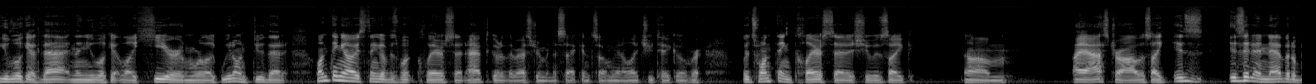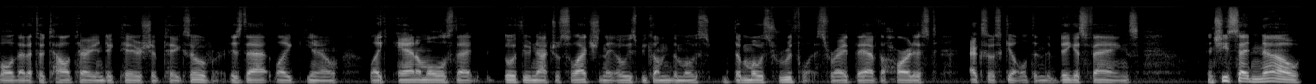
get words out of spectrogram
you look at that and then you look at like here and we're like, we don't do that. One thing I always think of is what Clare said. I have to go to the restroom in a second, so I'm gonna let you take over. But it's one thing Clare said is she was like, um, I asked her, I was like, is is it inevitable that a totalitarian dictatorship takes over? Is that like, you know, like animals that go through natural selection, they always become the most the most ruthless, right? They have the hardest exoskeleton, the biggest fangs. And she said no.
